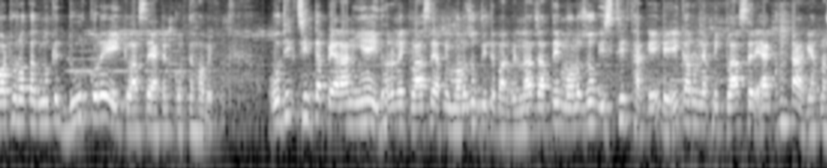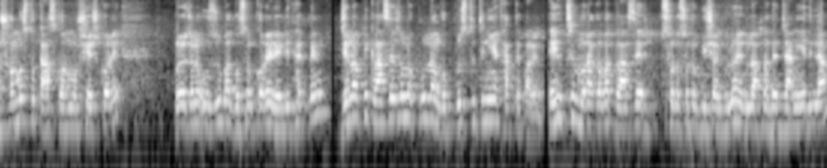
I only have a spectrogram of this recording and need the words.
কঠোরতাগুলোকে দূর করে এই ক্লাসে অ্যাটেন্ড করতে হবে। অধিক চিন্তা, প্যারা নিয়ে এই ধরনের ক্লাসে আপনি মনোযোগ দিতে পারবেন না, যাতে মনোযোগ স্থির থাকে। এই কারণে আপনি ক্লাসের এক ঘণ্টা আগে আপনার সমস্ত কাজকর্ম শেষ করে প্রয়োজনে উজু বা গোসল করে রেডি থাকবেন, যেন আপনি ক্লাসের জন্য পূর্ণাঙ্গ প্রস্তুতি নিয়ে থাকতে পারেন। এই হচ্ছে মোরাকাবা ক্লাসের ছোট ছোট বিষয়গুলো, এগুলো আপনাদের জানিয়ে দিলাম।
